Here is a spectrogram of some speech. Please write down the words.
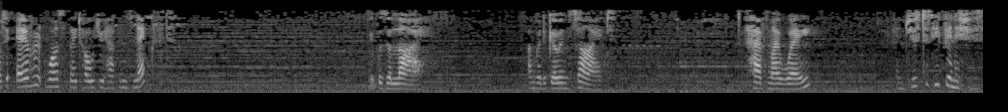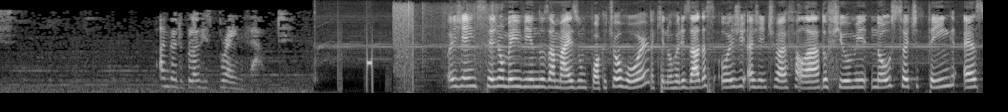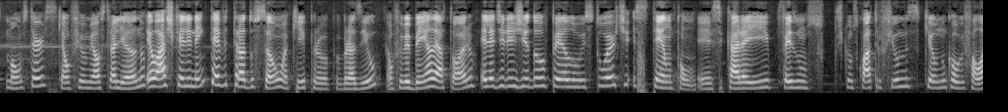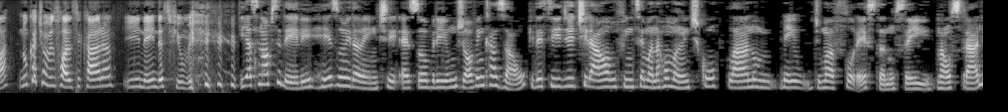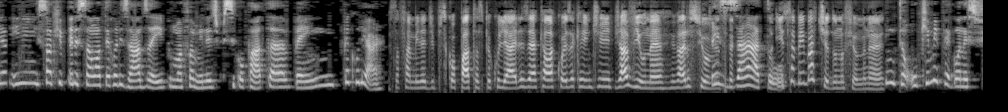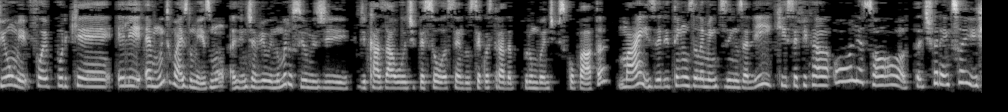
Whatever it was they told you happens next, it was a lie. I'm going to go inside, have my way, and just as he finishes, I'm going to blow his brains out. Oi, gente, sejam bem-vindos a mais um Pocket Horror aqui no Horrorizadas. Hoje a gente vai falar do filme No Such Thing as Monsters, que é um filme australiano. Eu acho que ele nem teve tradução aqui pro, pro Brasil. É um filme bem aleatório. Ele é dirigido pelo Stuart Stanton. Esse cara aí fez uns acho que uns quatro filmes que eu nunca ouvi falar. Nunca tinha ouvido falar desse cara e nem desse filme. e a sinopse dele, resumidamente, é sobre um jovem casal que decide tirar um fim de semana romântico lá no meio de uma floresta, não sei, na Austrália. E só que eles são aterrorizados aí por uma família de psicopata bem peculiar. Essa família de psicopatas peculiares é aquela coisa que a gente já viu, né? Em vários filmes. Exato. Isso é bem batido no filme, né? Então, o que me pegou nesse filme foi porque ele é muito mais do mesmo. A gente já viu inúmeros filmes de, de casal ou de pessoas sendo sequestrada por um bando de psicopata, mas ele tem uns elementozinhos ali que você fica, olha só, tá diferente isso aí.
